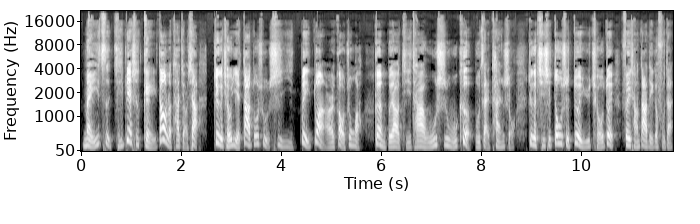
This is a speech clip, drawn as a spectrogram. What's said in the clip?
每一次即便是给到了他脚下，这个球也大多数是以被断而告终啊。更不要提他无时无刻不在摊手，这个其实都是对于球队非常大的一个负担。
